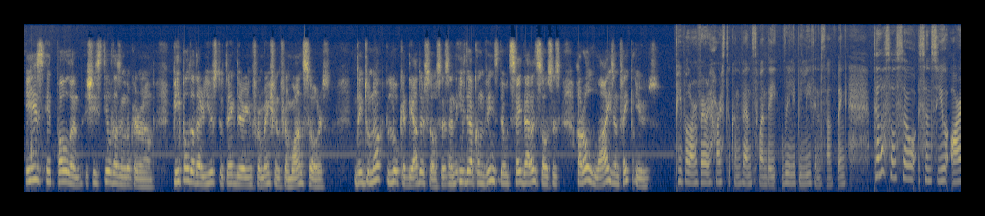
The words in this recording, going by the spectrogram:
is in Poland, she still doesn't look around. People that are used to take their information from one source, they do not look at the other sources, and if they are convinced, they would say the other sources are all lies and fake news. People are very hard to convince when they really believe in something. Tell us also, since you are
